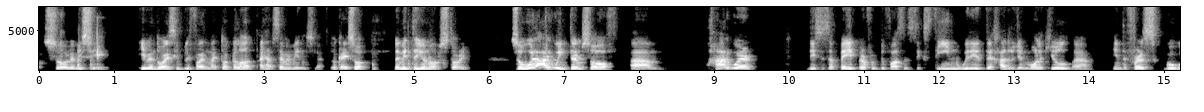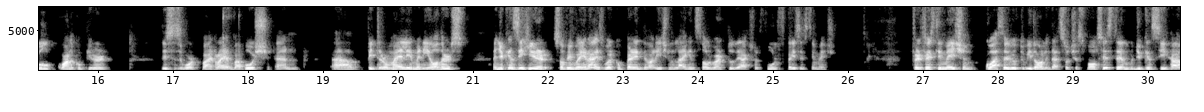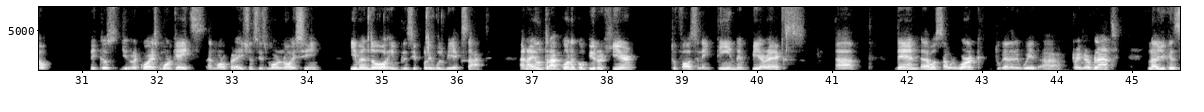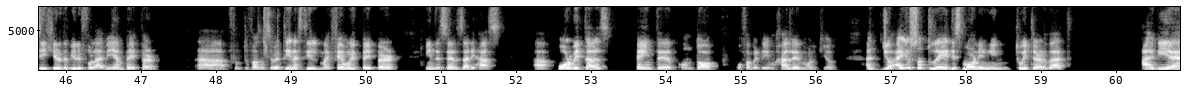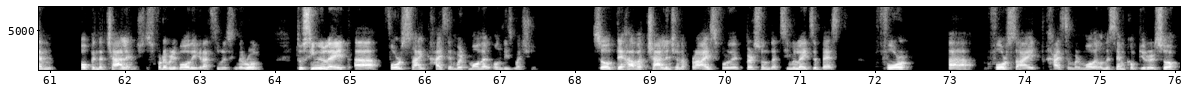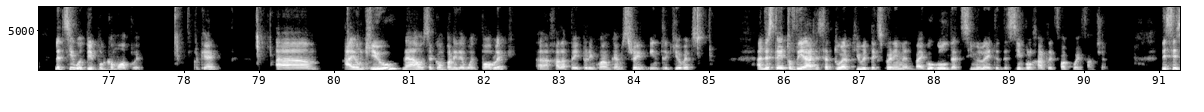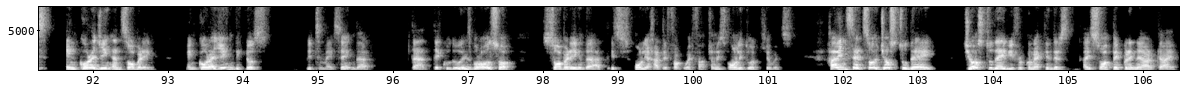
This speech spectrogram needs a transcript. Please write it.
So let me see. Even though I simplified my talk a lot, I have seven minutes left. Okay, so let me tell you another story. So where are we in terms of um, hardware? This is a paper from 2016. We did the hydrogen molecule uh, in the first Google quantum computer. This is work by Ryan Babbush and uh, Peter O'Malley and many others. And you can see here something very nice. We're comparing the variational eigensolver to the actual full phase estimation. Phase estimation was able to be done in that such a small system, but you can see how, because it requires more gates and more operations, is more noisy, even though in principle it will be exact. An ion trap quantum computer here, 2018 in PRX. Uh, then that was our work together with uh, Rainer Blatt. Now you can see here the beautiful IBM paper uh, from 2017. It's still my favorite paper in the sense that it has uh, orbitals painted on top of a barium hydride molecule. And I just saw today, this morning in Twitter, that IBM opened a challenge for everybody, grad students in the room, to simulate a four-site Heisenberg model on this machine. So they have a challenge and a prize for the person that simulates the best four, uh, four-site Heisenberg model on the same computer. So let's see what people come up with, okay? Um, IonQ now is a company that went public, uh, had a paper in quantum chemistry in three qubits. And the state of the art is a 12 qubit experiment by Google that simulated the simple Hartree-Fock wave function. This is encouraging and sobering. Encouraging because it's amazing that, that they could do this, but also sobering that it's only a Hartree-Fock wave function. It's only 12 qubits. Having said so, just today, just today before connecting, there's I saw a paper in the arXiv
